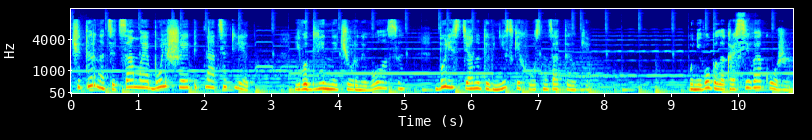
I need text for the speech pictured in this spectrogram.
14, самое большее 15 лет. Его длинные черные волосы были стянуты в низкий хвост на затылке. У него была красивая кожа,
